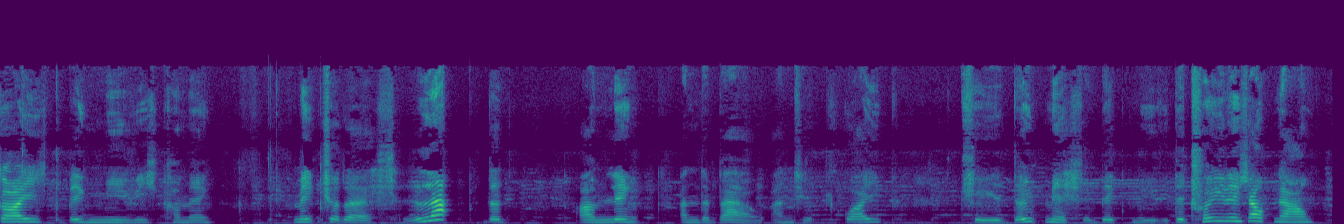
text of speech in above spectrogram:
guys, the big movie's coming. Make sure to slap the um link and the bell and subscribe so you don't miss a big movie. The trailer's out now.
